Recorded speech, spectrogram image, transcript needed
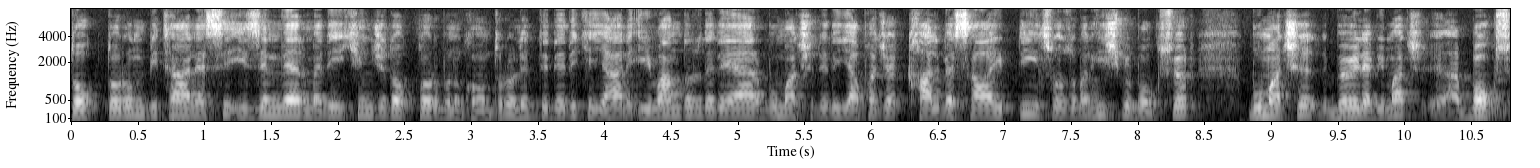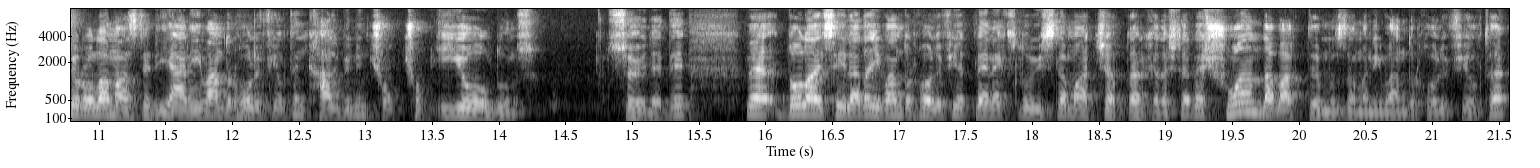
doktorun bir tanesi izin vermedi. İkinci doktor bunu kontrol etti. Dedi ki yani Evander dedi eğer bu maçı dedi yapacak kalbe sahip değilse o zaman hiçbir boksör bu maçı böyle bir maç e, boksör olamaz dedi. Yani Evander Holyfield'ın kalbinin çok çok iyi olduğunu söyledi. Ve dolayısıyla da Evander Holyfield Lennox Lewis'le maç yaptı arkadaşlar. Ve şu anda baktığımız zaman Evander Holyfield'a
